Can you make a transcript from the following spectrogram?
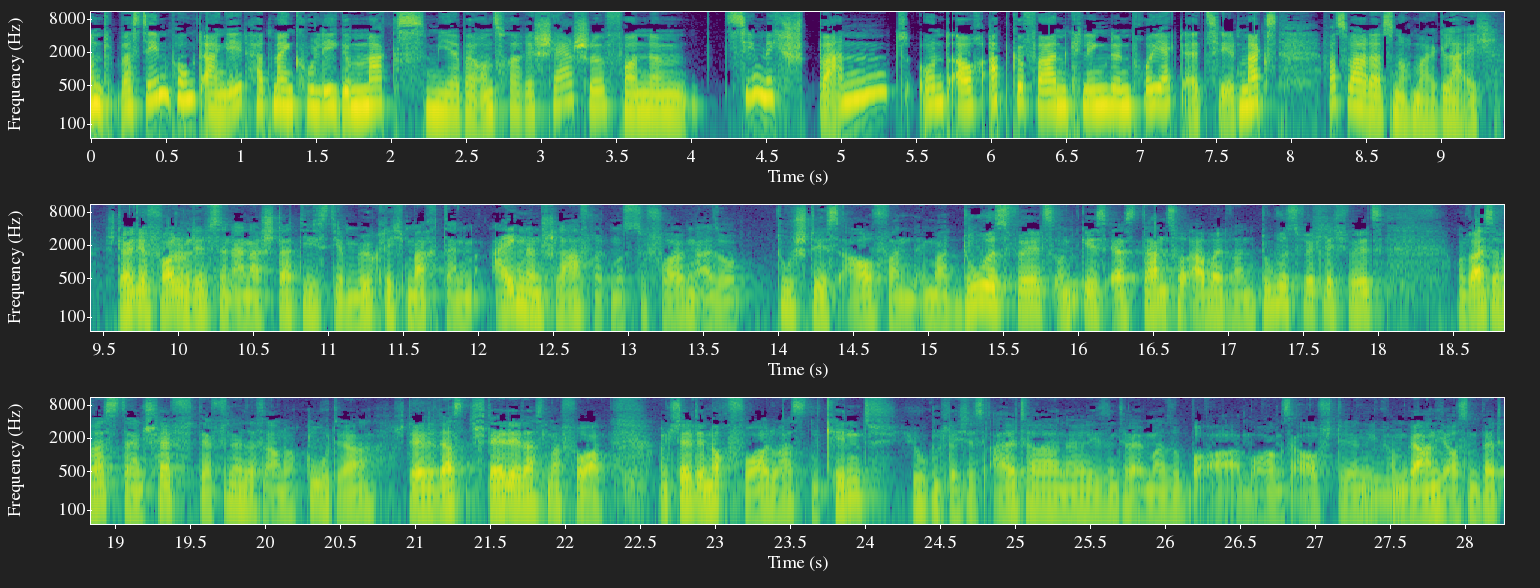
Und was den Punkt angeht, hat mein Kollege Max mir bei unserer Recherche von einem ziemlich spannend und auch abgefahren klingenden Projekt erzählt. Max, was war das nochmal gleich? Stell dir vor, du lebst in einer Stadt, die es dir möglich macht, deinem eigenen Schlafrhythmus zu folgen, also Du stehst auf, wann immer du es willst und gehst erst dann zur Arbeit, wann du es wirklich willst. Und weißt du was, dein Chef, der findet das auch noch gut, ja. Stell dir das, stell dir das mal vor. Und stell dir noch vor, du hast ein Kind, jugendliches Alter, ne, die sind ja immer so, boah, morgens aufstehen, die mhm. kommen gar nicht aus dem Bett.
